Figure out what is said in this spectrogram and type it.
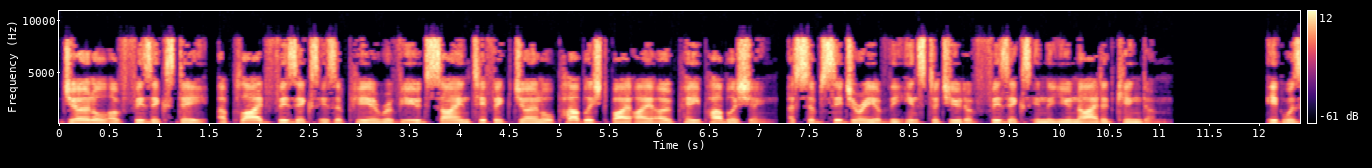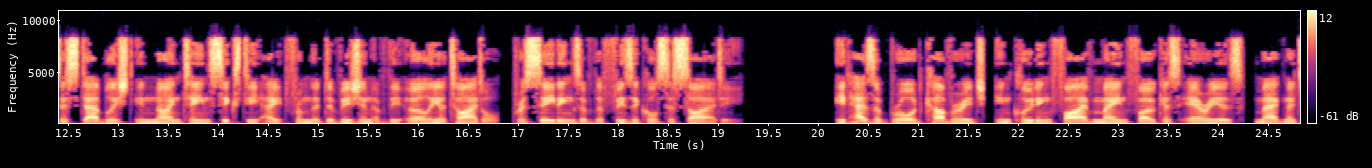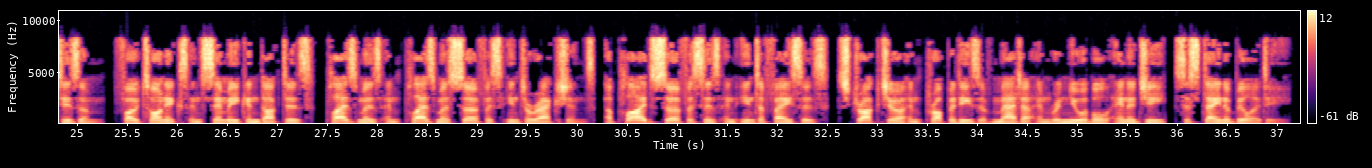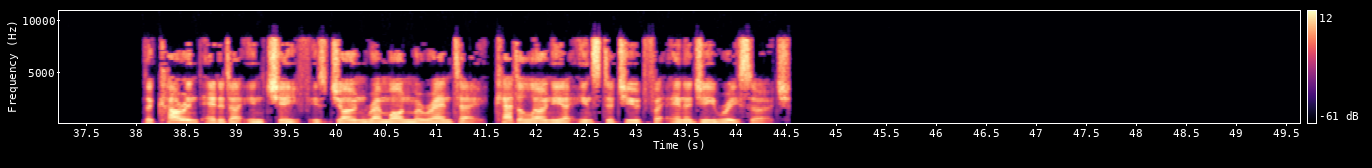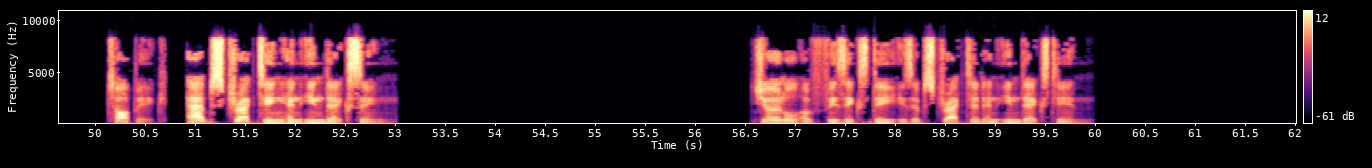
Journal of Physics D. Applied Physics is a peer-reviewed scientific journal published by IOP Publishing, a subsidiary of the Institute of Physics in the United Kingdom. It was established in 1968 from the division of the earlier title, Proceedings of the Physical Society. It has a broad coverage, including five main focus areas, magnetism, photonics and semiconductors, plasmas and plasma surface interactions, applied surfaces and interfaces, structure and properties of matter and renewable energy, sustainability. The current editor-in-chief is Joan Ramon Morante Catalonia Institute for Energy Research. Topic: Abstracting and indexing. Journal of Physics D is abstracted and indexed in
